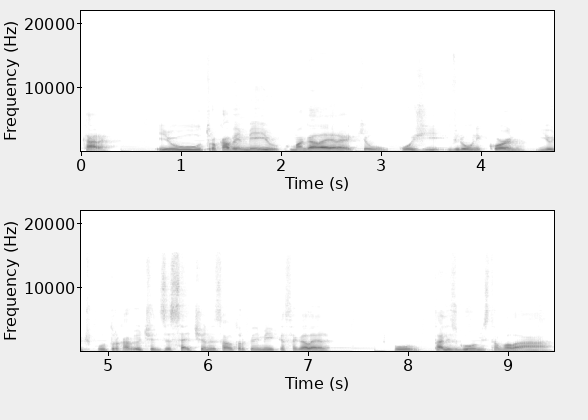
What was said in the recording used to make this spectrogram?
Cara, eu trocava e-mail com uma galera que eu hoje virou unicórnio. E eu, tipo, trocava. Eu tinha 17 anos e estava trocando e-mail com essa galera. Tipo, Thales Gomes estava lá,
